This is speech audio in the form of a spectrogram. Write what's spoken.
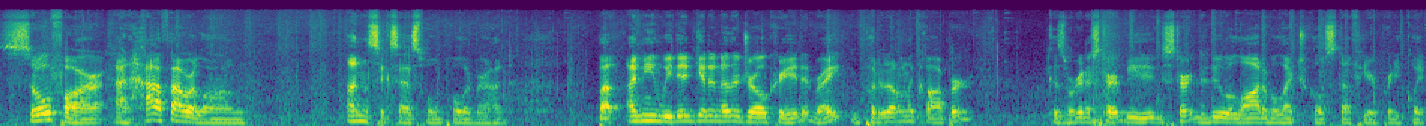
So far, at half hour long, unsuccessful polar bear hunt. But I mean, we did get another drill created, right? We put it on the copper because we're gonna start be starting to do a lot of electrical stuff here pretty quick.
